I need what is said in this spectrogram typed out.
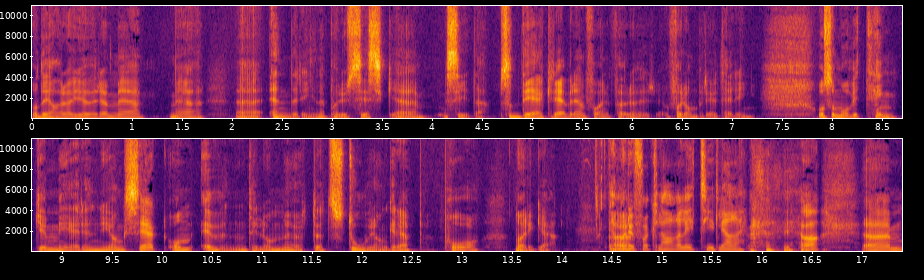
Og det har å gjøre med med eh, endringene på russisk eh, side. Så det krever en form for, for omprioritering. Og så må vi tenke mer nyansert om evnen til å møte et storangrep på Norge. Det må du forklare litt tydeligere. ja. Eh,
